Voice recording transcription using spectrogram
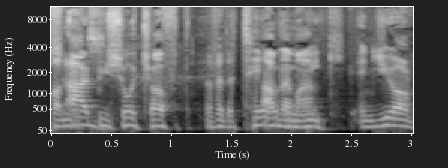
I'd be so chuffed. They've had a terrible man. week, and you are,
